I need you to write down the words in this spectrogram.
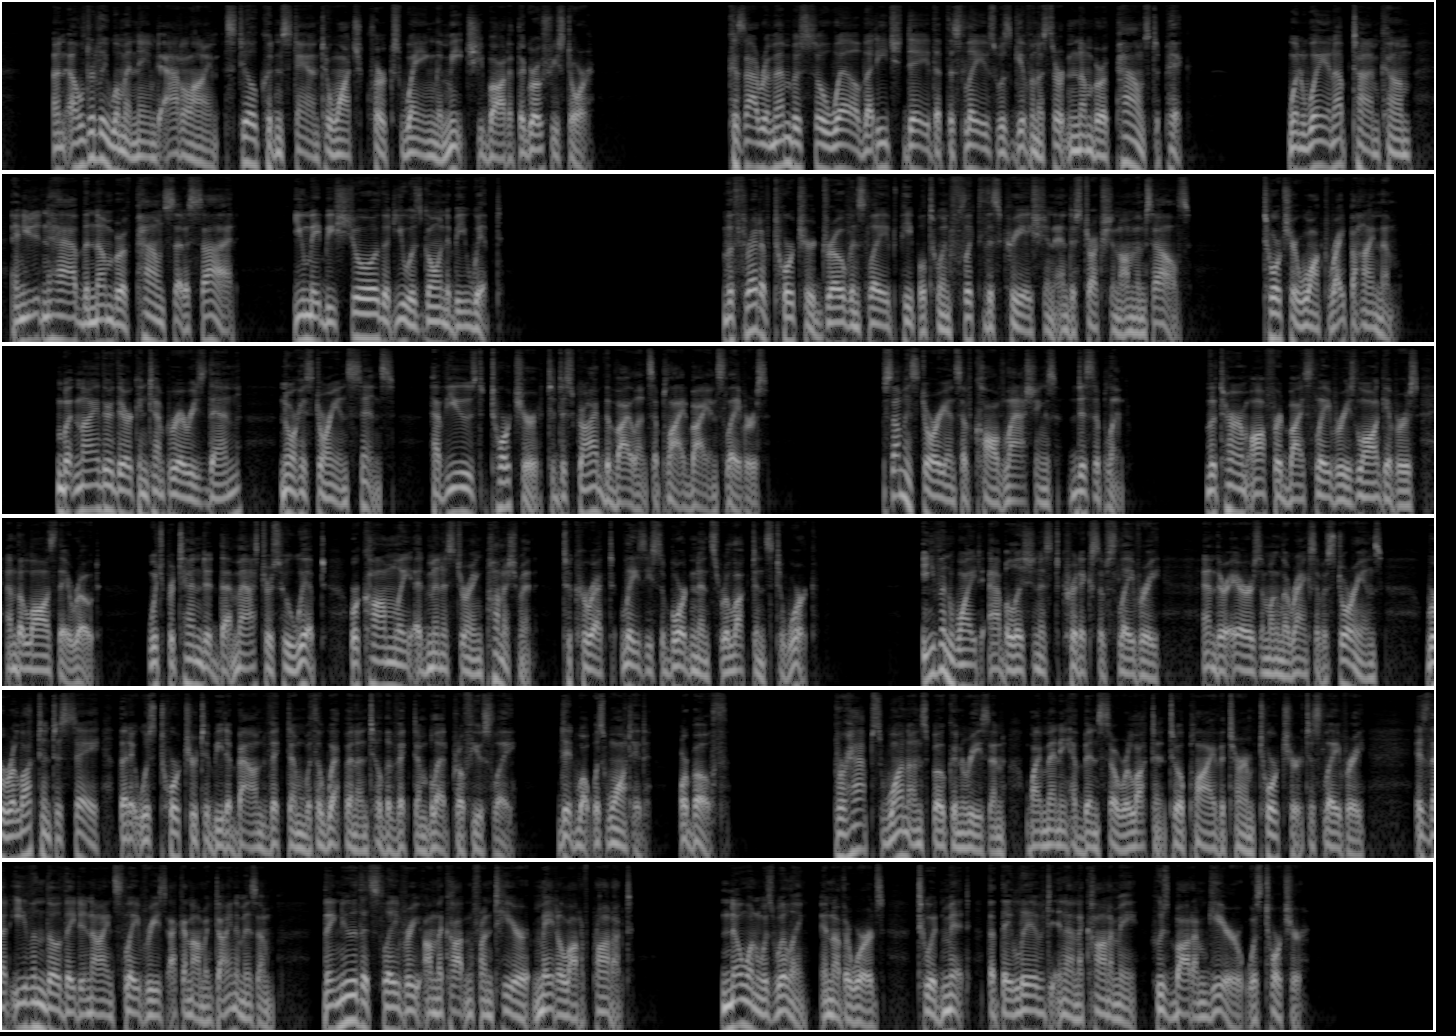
an elderly woman named Adeline still couldn't stand to watch clerks weighing the meat she bought at the grocery store. Cause I remember so well that each day that the slaves was given a certain number of pounds to pick. When weighing up time come and you didn't have the number of pounds set aside, you may be sure that you was going to be whipped. The threat of torture drove enslaved people to inflict this creation and destruction on themselves. Torture walked right behind them. But neither their contemporaries then, nor historians since, have used torture to describe the violence applied by enslavers. Some historians have called lashings discipline, the term offered by slavery's lawgivers and the laws they wrote which pretended that masters who whipped were calmly administering punishment to correct lazy subordinates' reluctance to work. Even white abolitionist critics of slavery, and their heirs among the ranks of historians, were reluctant to say that it was torture to beat a bound victim with a weapon until the victim bled profusely, did what was wanted, or both. Perhaps one unspoken reason why many have been so reluctant to apply the term torture to slavery is that even though they denied slavery's economic dynamism, they knew that slavery on the cotton frontier made a lot of product. No one was willing, in other words, to admit that they lived in an economy whose bottom gear was torture.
